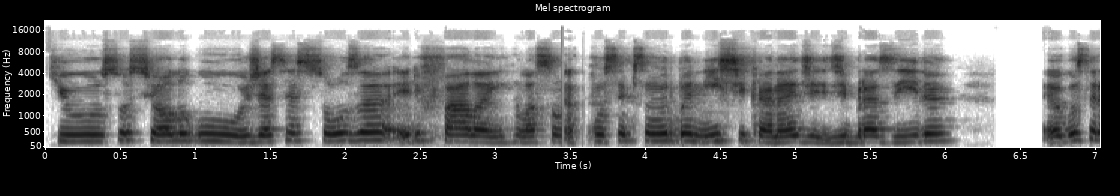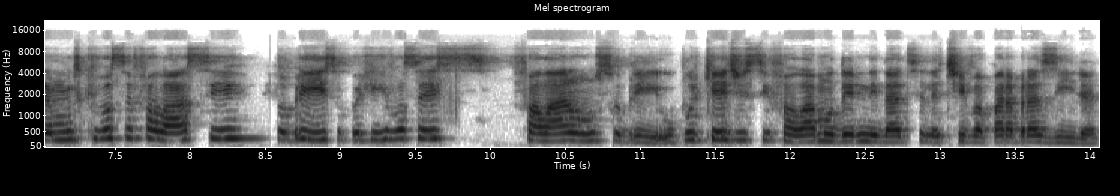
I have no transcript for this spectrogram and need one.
que o sociólogo Gessé Souza ele fala em relação à concepção urbanística né, de, de Brasília eu gostaria muito que você falasse sobre isso. Por que, vocês falaram sobre o porquê de se falar modernidade seletiva para Brasília?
